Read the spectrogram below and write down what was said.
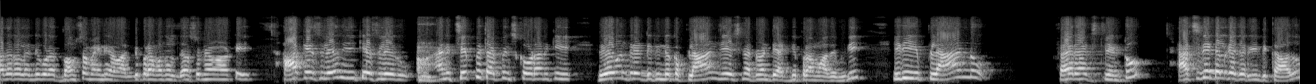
ఆధారాలన్నీ కూడా ధ్వంసమైన అగ్ని ప్రమాదాలు ధ్వంసమే కాబట్టి ఆ కేసు లేదు ఈ కేసు లేదు అని చెప్పి తప్పించుకోవడానికి రేవంత్ రెడ్డి దీని ఒక ప్లాన్ చేసినటువంటి అగ్ని ప్రమాదం ఇది. ఇది ప్లాన్ ఫైర్ యాక్సిడెంట్. యాక్సిడెంటల్గా జరిగింది కాదు.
